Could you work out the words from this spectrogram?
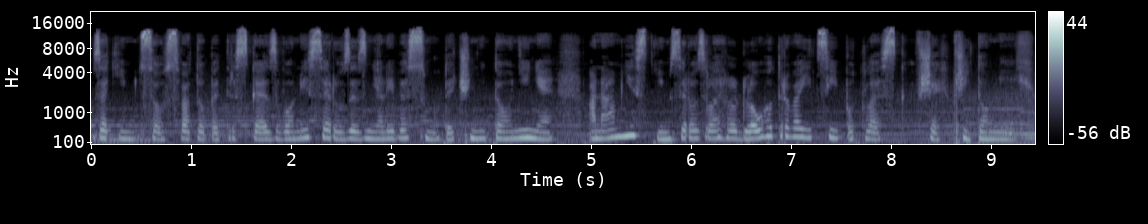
zatímco svatopetrské zvony se rozezněly ve smuteční tónině a náměstím se rozlehl dlouhotrvající potlesk všech přítomných.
